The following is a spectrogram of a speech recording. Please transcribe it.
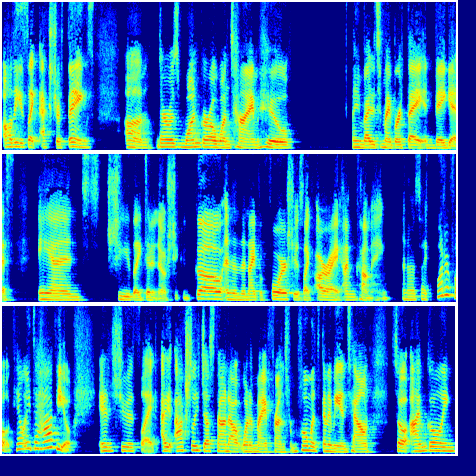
all these like extra things. Um, there was one girl one time who I invited to my birthday in Vegas and she like didn't know if she could go. And then the night before she was like all right i'm coming. And i was like wonderful. Can't wait to have you. And she was like i actually just found out one of my friends from home is going to be in town so i'm going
